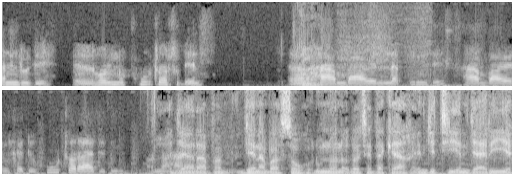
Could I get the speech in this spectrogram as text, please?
anndude e holno kutortoɗen ha ah, mbawen laɓɓinde ha mbawen kadi hutorade ɗum. A jarama dieynaba sow ko ɗum noon ɗo te dakar ah, en jetti en jaari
